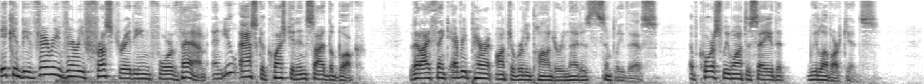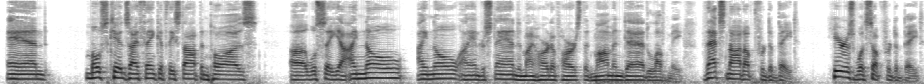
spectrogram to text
it can be very, very frustrating for them. And you ask a question inside the book that I think every parent ought to really ponder, and that is simply this. Of course, we want to say that we love our kids. And most kids, I think, if they stop and pause, uh, will say, Yeah, I know I know, I understand in my heart of hearts that mom and dad love me. That's not up for debate. Here's what's up for debate.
